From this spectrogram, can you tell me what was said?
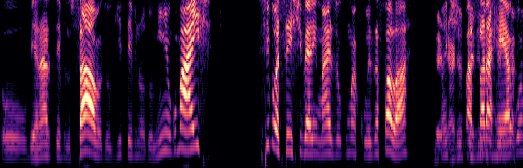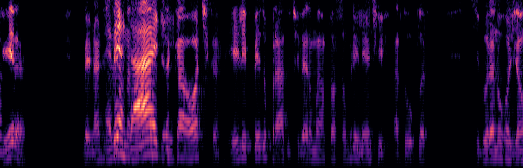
o Bernardo teve no sábado, o Gui teve no domingo, mas se vocês tiverem mais alguma coisa a falar, Bernardo antes de passar a régua. Bernardo é verdade. na caótica. Ele e Pedro Prado tiveram uma atuação brilhante, a dupla, segurando o rojão,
